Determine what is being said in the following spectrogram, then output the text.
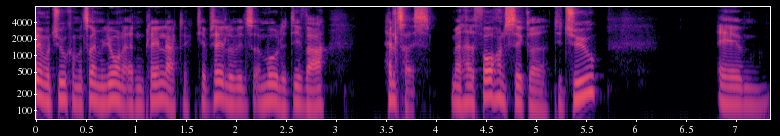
25,3 millioner af den planlagte kapitaludvidelse, og målet det var 50. Man havde forhåndssikret de 20. Øhm,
